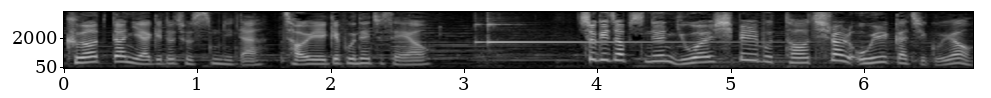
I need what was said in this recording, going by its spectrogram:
그 어떤 이야기도 좋습니다. 저희에게 보내주세요. 수기 접수는 6월 10일부터 7월 5일까지고요.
